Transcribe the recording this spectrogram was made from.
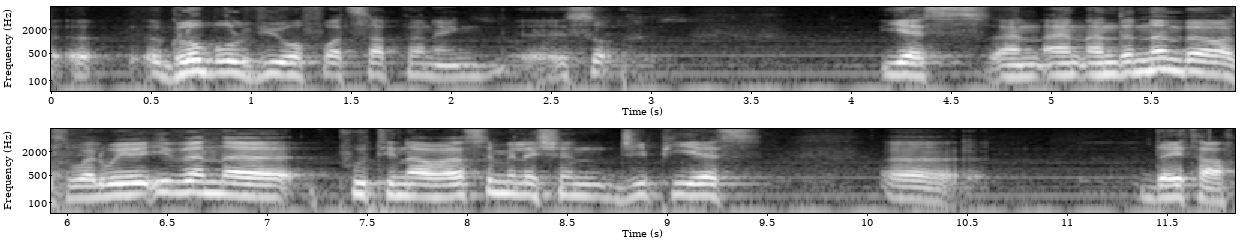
a, a, global view of what's happening. Uh, so, yes, and, and, and the number as well. We even uh, put in our simulation GPS uh, data.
